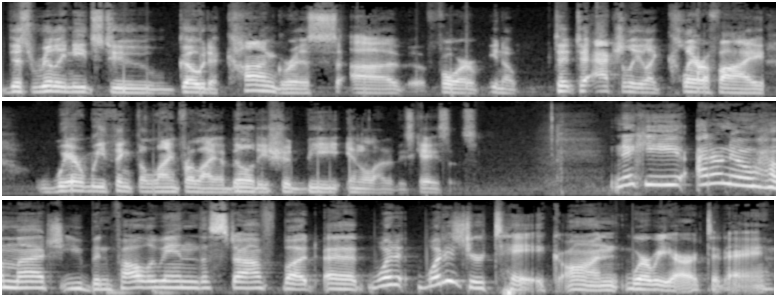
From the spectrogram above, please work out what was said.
this really needs to go to Congress uh, for you know to, to actually like clarify where we think the line for liability should be in a lot of these cases. Niki, I don't know how much you've been following the stuff, but uh, what what is your take on where we are today?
